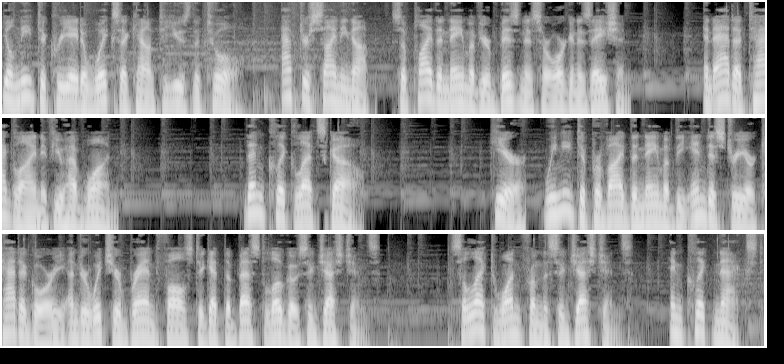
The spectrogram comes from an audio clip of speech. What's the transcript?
You'll need to create a Wix account to use the tool. After signing up, supply the name of your business or organization. And add a tagline if you have one. Then click Let's Go. Here, we need to provide the name of the industry or category under which your brand falls to get the best logo suggestions. Select one from the suggestions. And click Next.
